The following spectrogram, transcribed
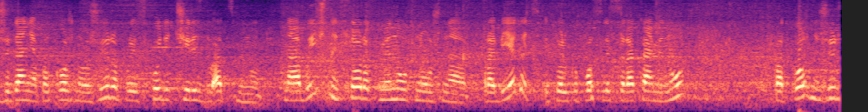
сжигание подкожного жира происходит через 20 минут. На обычной 40 минут нужно пробегать, и только после 40 минут подкожный жир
